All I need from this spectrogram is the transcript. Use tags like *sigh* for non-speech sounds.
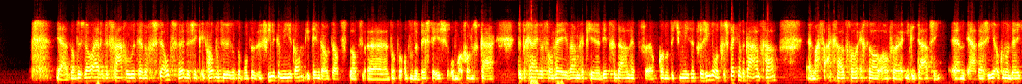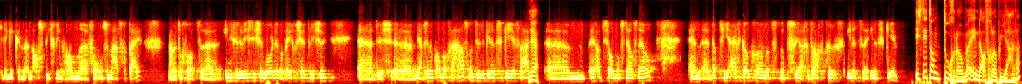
Ja, dat is wel eigenlijk de vraag hoe we het hebben gesteld. Hè. Dus ik, ik hoop natuurlijk dat het op een vriendelijke manier kan. Ik denk ook dat dat, uh, dat het altijd het beste is om gewoon eens elkaar te begrijpen van hé, hey, waarom heb je dit gedaan? Heb, uh, hoe kan het dat je me niet hebt gezien om het gesprek met elkaar aan te gaan? En, maar vaak gaat het gewoon echt wel over irritatie. En ja, daar zie je ook wel een beetje, denk ik, een, een afspiegeling van, uh, van onze maatschappij. Waar we toch wat individualistischer worden, wat egocentrischer. Uh, dus uh, ja, we zijn ook allemaal gehaast natuurlijk in het verkeer vaak. Ja. Um, het is allemaal snel, snel. En uh, dat zie je eigenlijk ook gewoon, dat, dat ja, gedrag terug in het, in het verkeer. Is dit dan toegenomen in de afgelopen jaren?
